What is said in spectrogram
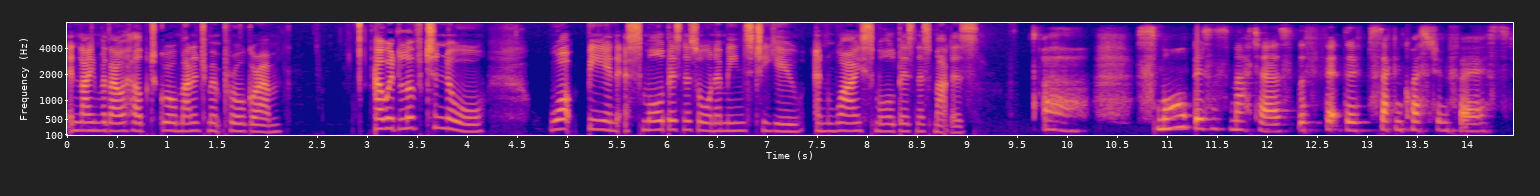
in line with our Help to Grow management program. I would love to know what being a small business owner means to you and why small business matters. Oh, small business matters. The the second question first.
